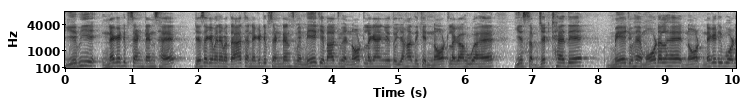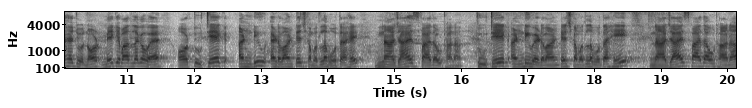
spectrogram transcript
ये भी नेगेटिव सेंटेंस है। जैसा कि मैंने बताया था नेगेटिव सेंटेंस में मे के बाद जो है नॉट लगाएँगे तो यहाँ देखिए नॉट लगा हुआ है। ये सब्जेक्ट है दे मे जो है मॉडल है नॉट नेगेटिव वर्ड है, जो नॉट मे के बाद लगा हुआ है। और टू टेक अनड्यू एडवांटेज का मतलब होता है नाजायज़ फ़ायदा उठाना। टू टेक अनड्यू एडवांटेज का मतलब होता है नाजायज़ फ़ायदा उठाना।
